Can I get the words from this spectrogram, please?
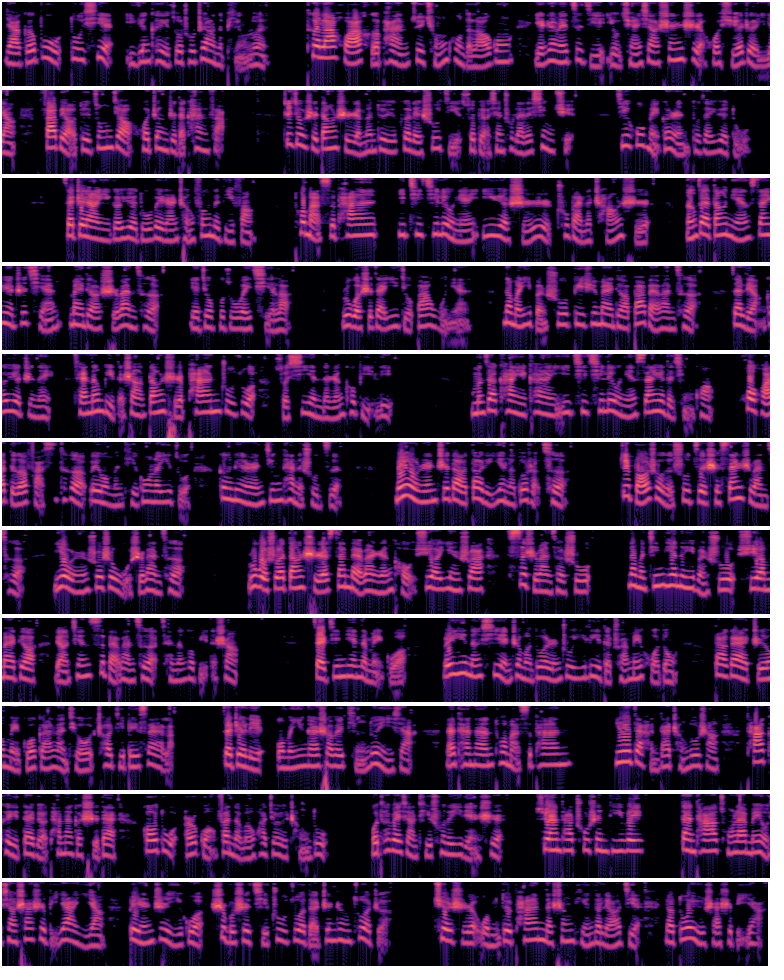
雅各布·杜谢已经可以做出这样的评论。特拉华河畔最穷苦的劳工也认为自己有权像绅士或学者一样发表对宗教或政治的看法。这就是当时人们对于各类书籍所表现出来的兴趣。几乎每个人都在阅读。在这样一个阅读蔚然成风的地方，托马斯·潘恩1776年1月10日出版的《常识》能在当年三月之前卖掉十万册，也就不足为奇了。如果是在一九八五年，那么一本书必须卖掉八百万册，在两个月之内才能比得上当时潘恩著作所吸引的人口比例。我们再看一看一七七六年三月的情况，霍华德·法斯特为我们提供了一组更令人惊叹的数字。没有人知道到底印了多少册，最保守的数字是三十万册，也有人说是五十万册。如果说当时三百万人口需要印刷四十万册书，那么今天的一本书需要卖掉两千四百万册才能够比得上。在今天的美国，唯一能吸引这么多人注意力的传媒活动，大概只有美国橄榄球超级杯赛了。在这里，我们应该稍微停顿一下，来谈谈托马斯·潘恩，因为在很大程度上，他可以代表他那个时代。高度而广泛的文化教育程度。我特别想提出的一点是，虽然他出身低微，但他从来没有像莎士比亚一样被人质疑过是不是其著作的真正作者。确实，我们对潘恩的生平的了解要多于莎士比亚，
